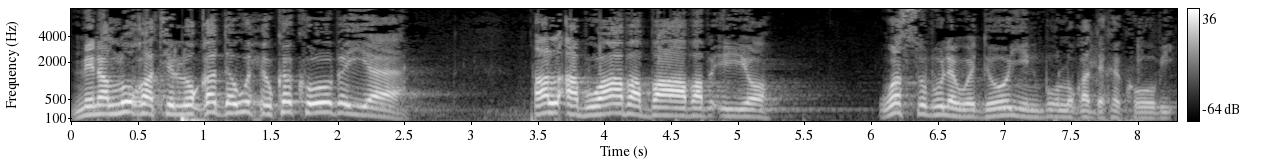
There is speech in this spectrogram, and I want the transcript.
Min alugati luqadda wuxuu ka koobayaa. Alabwaaba baabab iyo wasubula wadooyin buu luqadda ka koobi.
